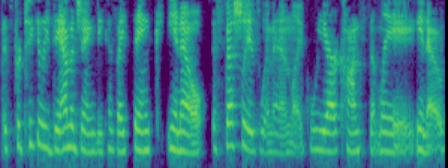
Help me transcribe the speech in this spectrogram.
it's particularly damaging because I think, you know, especially as women, like we are constantly, you know,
